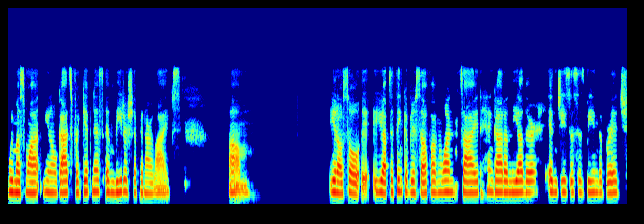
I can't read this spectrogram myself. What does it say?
We must want, you know, God's forgiveness and leadership in our lives. Um, you know, so eh, you have to think of yourself on one side and God on the other, and Jesus is being the bridge.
